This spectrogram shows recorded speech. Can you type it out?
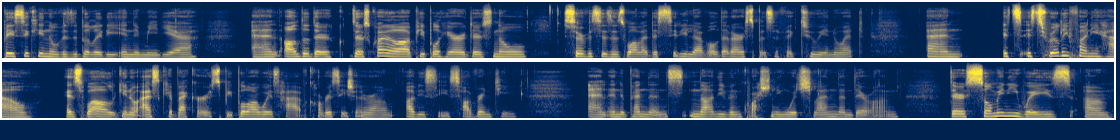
basically no visibility in the media, and although there there's quite a lot of people here, there's no services as well at the city level that are specific to Inuit, and it's it's really funny how as well you know as Quebecers people always have conversation around obviously sovereignty and independence, not even questioning which land that they're on. There's so many ways um,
